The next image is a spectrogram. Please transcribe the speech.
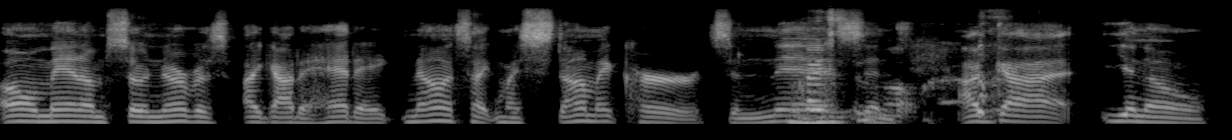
oh man, I'm so nervous. I got a headache. No, it's like my stomach hurts and this, and I've got, you know,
